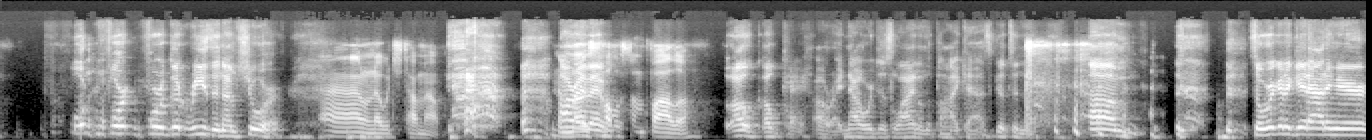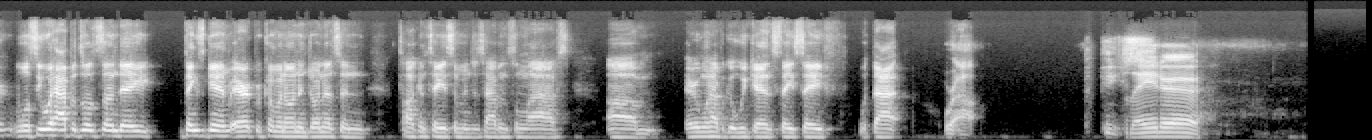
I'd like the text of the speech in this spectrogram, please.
For for, for a good reason, I'm sure. I don't know what you're talking about. All right, man. wholesome follow. Oh, okay. All right. Now we're just lying on the podcast. Good to know. um, so we're gonna get out of here. We'll see what happens on Sunday. Thanks again, Eric, for coming on and joining us and talking Taysom and just having some laughs. Um, everyone have a good weekend. Stay safe. With that, we're out. Peace. Later.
